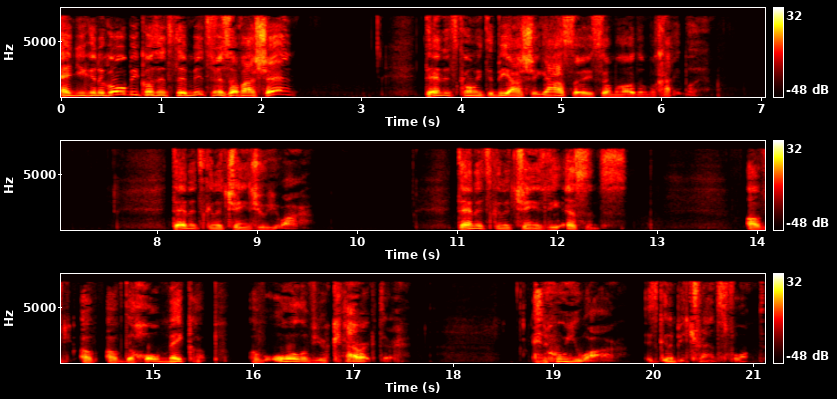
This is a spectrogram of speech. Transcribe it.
and you're going to go because it's the mitzvahs of Hashem, then it's going to be Asher Then it's going to change who you are. Then it's going to change the essence of, of, of the whole makeup of all of your character and who you are is going to be transformed.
